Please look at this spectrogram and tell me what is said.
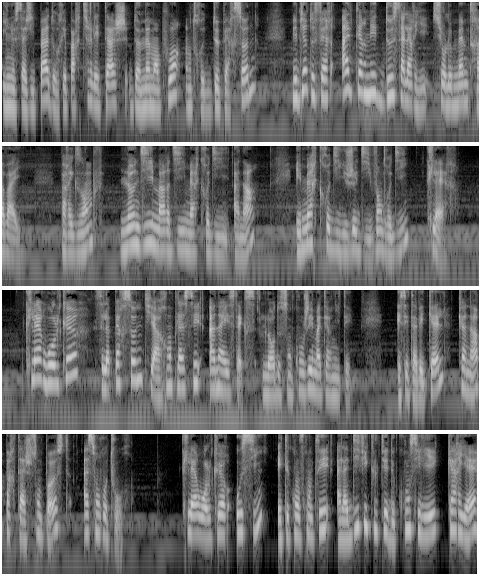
Il ne s'agit pas de répartir les tâches d'un même emploi entre deux personnes, mais bien de faire alterner deux salariés sur le même travail. Par exemple, lundi, mardi, mercredi, Anna, et mercredi, jeudi, vendredi, Claire. Claire Walker, c'est la personne qui a remplacé Anna Essex lors de son congé maternité. Et c'est avec elle qu'Anna partage son poste à son retour. Claire Walker aussi était confrontée à la difficulté de concilier carrière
